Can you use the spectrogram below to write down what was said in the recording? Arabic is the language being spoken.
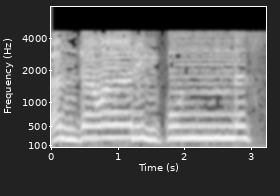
الْجَوَارِ الْكُنَّسِ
